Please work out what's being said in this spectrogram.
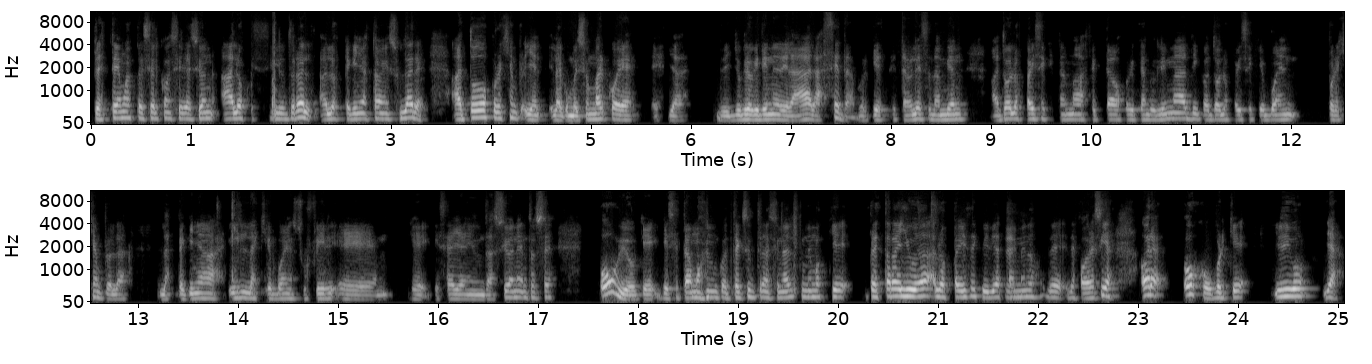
prestemos especial consideración a los países sin litoral, a los pequeños estados insulares, a todos, por ejemplo, y la Convención Marco es, ya, yo creo que tiene de la A a la Z, porque establece también a todos los países que están más afectados por el cambio climático, a todos los países que pueden, por ejemplo, las pequeñas islas que pueden sufrir eh, que, que, se hayan inundaciones. Entonces, obvio que, si estamos en un contexto internacional tenemos que prestar ayuda a los países que hoy día están menos desfavorecidos. Ahora, ojo, porque yo digo, ya,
